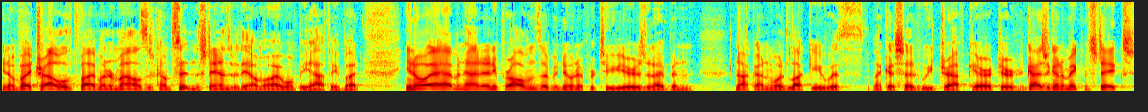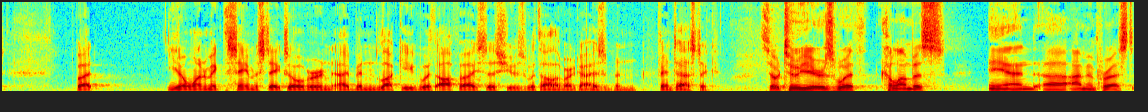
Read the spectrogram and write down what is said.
you know, if I traveled 500 miles to come sit in the stands with you, I'm, I won't be happy. But, you know, I haven't had any problems. I've been doing it for two years, and I've been, knock on wood, lucky with, like I said, we draft character. Guys are going to make mistakes, but you don't want to make the same mistakes over. And I've been lucky with off ice issues with all of our guys. Have been fantastic. So two years with Columbus and uh, I'm impressed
